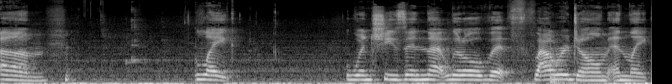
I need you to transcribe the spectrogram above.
um like when she's in that little that flower dome and like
